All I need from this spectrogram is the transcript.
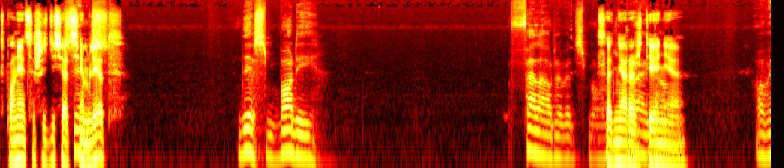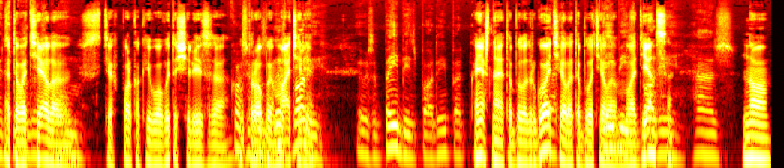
исполняется 67 лет со дня рождения этого тела, с тех пор, как его вытащили из it утробы матери. Конечно, это было другое тело, это было тело младенца, но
